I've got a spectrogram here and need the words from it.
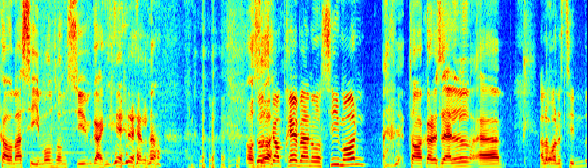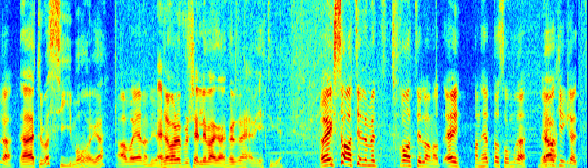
kalle meg Simon sånn syv ganger eller noe. Og Så så skal Preben og Simon ta karusellen. eh, Eller var det Sindre? ja, jeg tror det var Simon, var det ikke? Ja, det var en av de. Eller var det forskjellig hver gang, kanskje? Jeg vet ikke. Og jeg sa til og med fra til han at Ei, han heter Sondre. Ja, Ja. OK, greit.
